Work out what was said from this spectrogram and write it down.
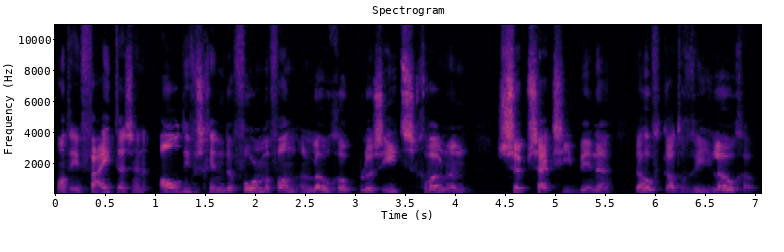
Want in feite zijn al die verschillende vormen van een logo plus iets gewoon een subsectie binnen de hoofdcategorie logo.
